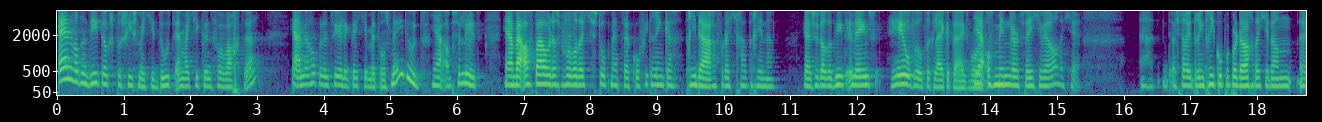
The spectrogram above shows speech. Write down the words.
En wat een detox precies met je doet en wat je kunt verwachten. Ja, en we hopen natuurlijk dat je met ons meedoet. Ja, absoluut. Ja, en bij afbouwen, dat is bijvoorbeeld dat je stopt met uh, koffie drinken drie dagen voordat je gaat beginnen. Ja, zodat het niet ineens heel veel tegelijkertijd wordt. Ja, of minder, weet je wel. Dat je, ja, stel je drinkt drie koppen per dag, dat je dan uh,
